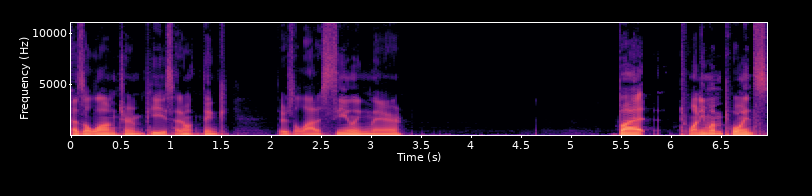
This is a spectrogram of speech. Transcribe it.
as a long term piece. I don't think there's a lot of ceiling there. But 21 points,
